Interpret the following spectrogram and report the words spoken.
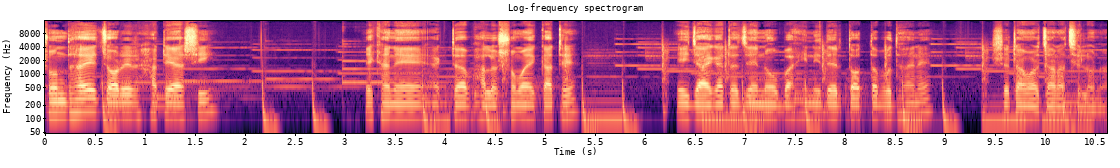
সন্ধ্যায় চরের হাটে আসি। এখানে একটা ভালো সময় কাটে। এই জায়গাটা যে নৌবাহিনীদের তত্ত্বাবধানে, সেটা আমার জানা ছিল না।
